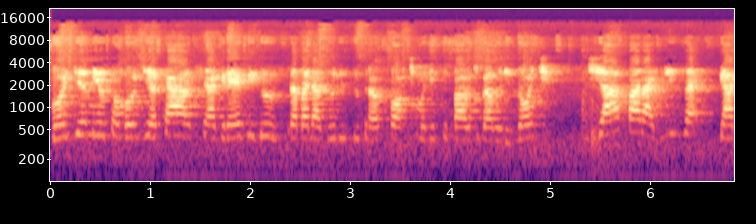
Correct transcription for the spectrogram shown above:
Bom dia, Milton. Bom dia, Cássia. A greve dos trabalhadores do transporte municipal de Belo Horizonte já paralisa a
